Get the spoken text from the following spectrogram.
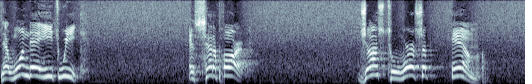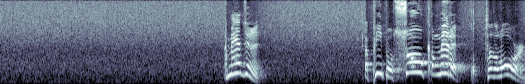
that one day each week is set apart just to worship Him. Imagine it a people so committed to the Lord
